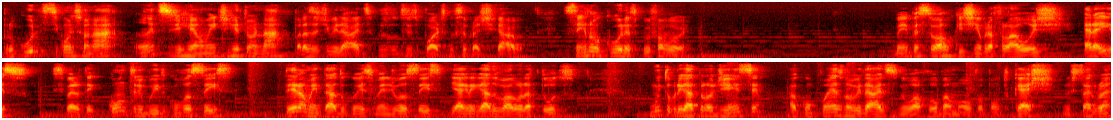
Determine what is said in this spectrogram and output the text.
Procure se condicionar antes de realmente retornar para as atividades, para os outros esportes que você praticava. Sem loucuras, por favor. Bem, pessoal, o que tinha para falar hoje era isso. Espero ter contribuído com vocês, ter aumentado o conhecimento de vocês e agregado valor a todos. Muito obrigado pela audiência. Acompanhe as novidades no mova.cash no Instagram.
